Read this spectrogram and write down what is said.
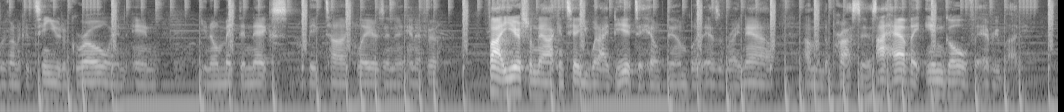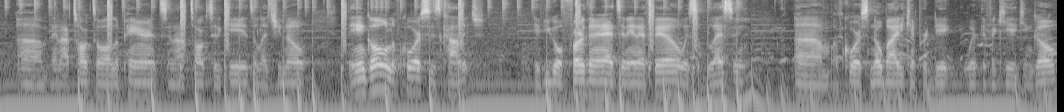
we're going to continue to grow and, and you know make the next big time players in the NFL. Five years from now, I can tell you what I did to help them, but as of right now, I'm in the process. I have an end goal for everybody. Um, and I talk to all the parents and I talk to the kids and let you know the end goal, of course, is college. If you go further than that to the NFL, it's a blessing. Um, of course, nobody can predict if a kid can go,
